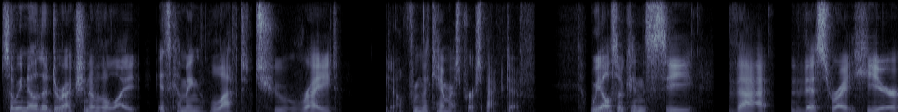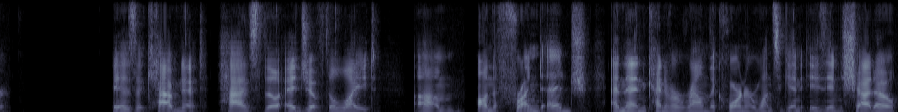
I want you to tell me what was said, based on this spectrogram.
So we know the direction of the light is coming left to right, you know, from the camera's perspective. We also can see that this right here is a cabinet has the edge of the light um, on the front edge and then kind of around the corner once again is in shadow.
